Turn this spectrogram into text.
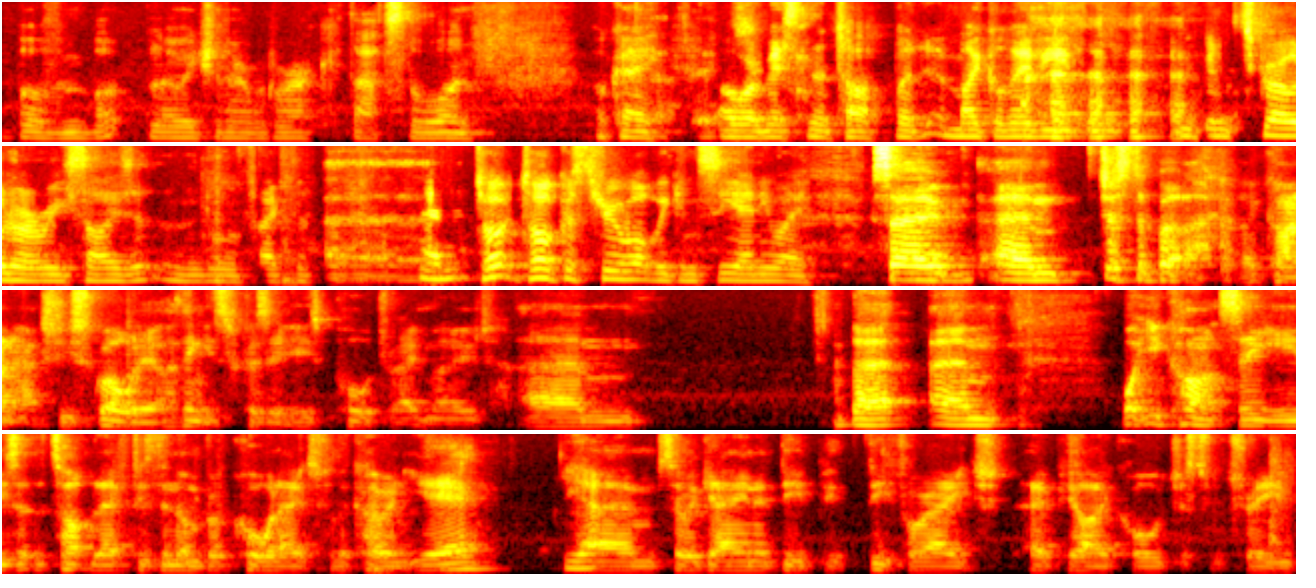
above and below each other would work. That's the one. Okay. Perfect. Oh, we're missing the top, but Michael, maybe you can, you can scroll or resize it, and it'll affect it. And talk, talk us through what we can see anyway. So um, just a bit, I can't actually scroll it. I think it's because it is portrait mode. Um, but um, what you can't see is at the top left is the number of call outs for the current year. Yeah. Um, so again, a D- D4H API call just to retrieve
